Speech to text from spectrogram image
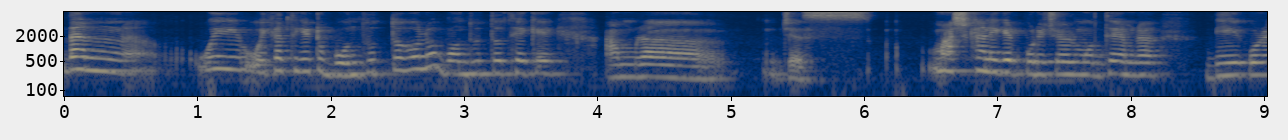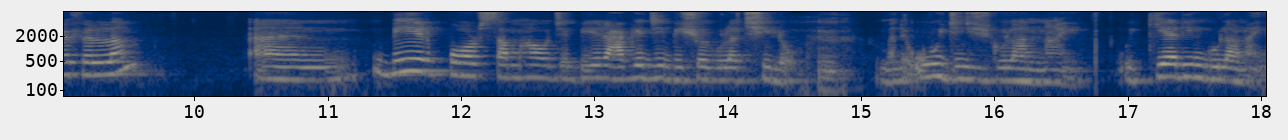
দেন ওই ওইখান থেকে একটু বন্ধুত্ব হলো। বন্ধুত্ব থেকে আমরা জাস্ট মাসখানেকের পরিচয়ের মধ্যে আমরা বিয়ে করে ফেললাম। অ্যান্ড বিয়ের পর সামহাও যে বিয়ের আগে যে বিষয়গুলো ছিল মানে ওই জিনিসগুলো আর নাই ওই কেয়ারিংগুলো নাই।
